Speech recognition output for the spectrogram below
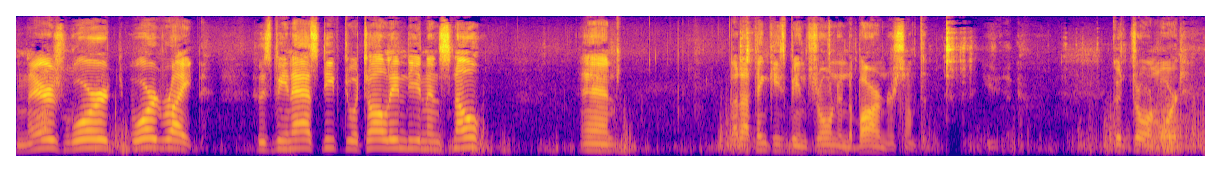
And there's Ward Ward Wright, who's been ass deep to a tall Indian in snow, and but I think he's been thrown in the barn or something. Good throwing, Ward.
